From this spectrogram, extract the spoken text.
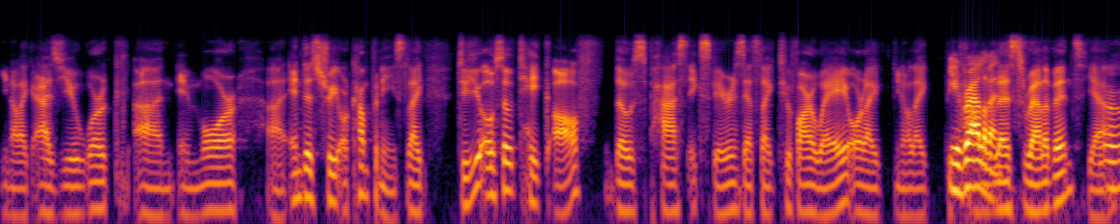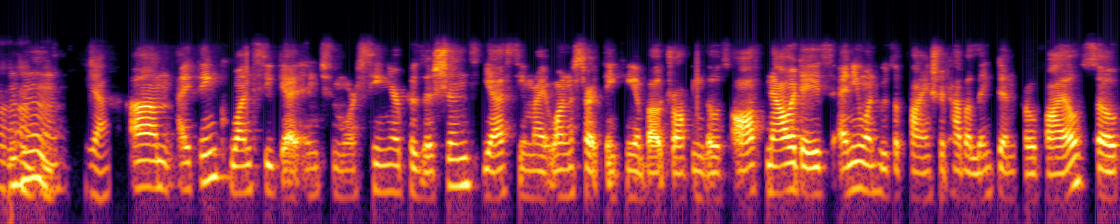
you know, like as you work uh, in more uh, industry or companies, like, do you also take off those past experience that's like too far away or like, you know, like irrelevant, less relevant? Yeah. Mm-hmm. mm-hmm. Yeah. Um, I think once you get into more senior positions, yes, you might want to start thinking about dropping those off. Nowadays, anyone who's applying should have a LinkedIn profile. So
